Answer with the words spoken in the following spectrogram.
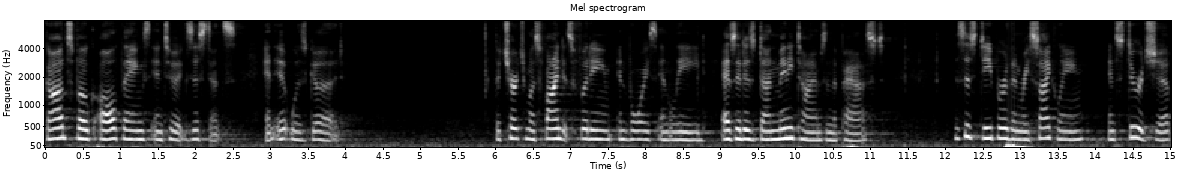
God spoke all things into existence, and it was good. The church must find its footing and voice and lead, as it has done many times in the past. This is deeper than recycling and stewardship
